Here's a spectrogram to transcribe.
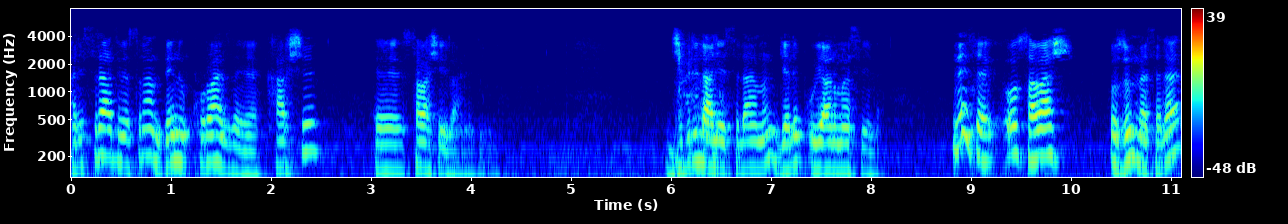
Aleyhisselatü Vesselam Beni Kurayza'ya karşı e, savaş ilan ediyor. Cibril Aleyhisselam'ın gelip uyarmasıyla. Neyse o savaş uzun mesele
